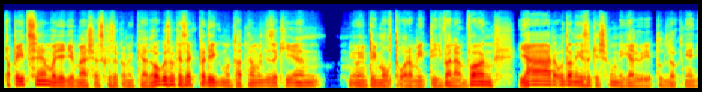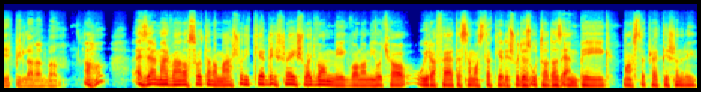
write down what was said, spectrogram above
A PCM, vagy egyéb más eszközök, amikkel dolgozok, ezek pedig mondhatnám, hogy ezek ilyen olyan, mint egy motor, amit így velem van, jár, oda nézek, és mindig előrébb tud lökni egy-egy pillanatban. Aha. Ezzel már válaszoltál a második kérdésre is, vagy van még valami, hogyha újra felteszem azt a kérdést, hogy az utad az MP-ig, Master Practitioner-ig?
